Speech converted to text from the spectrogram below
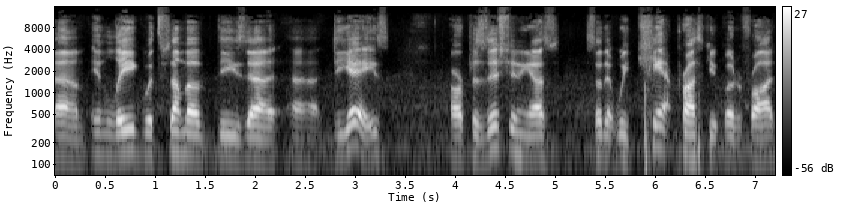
um, in league with some of these uh, uh, DAs, are positioning us so that we can't prosecute voter fraud.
